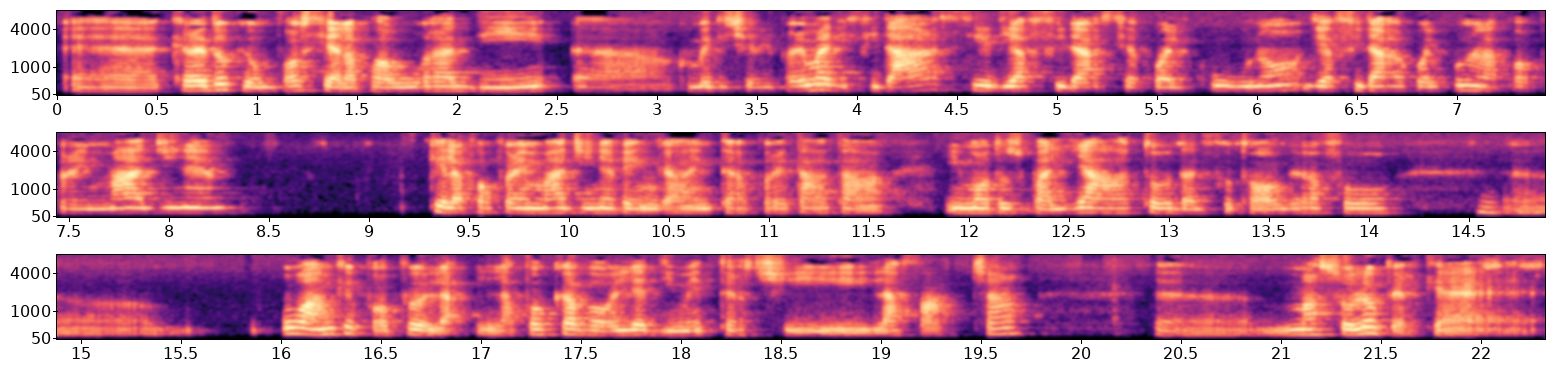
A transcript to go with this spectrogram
eh, credo che un po' sia la paura di, eh, come dicevi prima, di fidarsi e di affidarsi a qualcuno, di affidare a qualcuno la propria immagine, che la propria immagine venga interpretata in modo sbagliato dal fotografo. Uh-huh o anche proprio la, la poca voglia di metterci la faccia, eh, ma solo perché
